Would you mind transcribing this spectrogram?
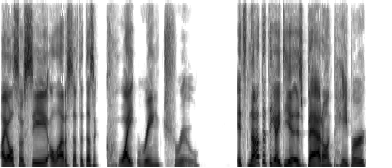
I also see a lot of stuff that doesn't quite ring true. It's not that the idea is bad on paper,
